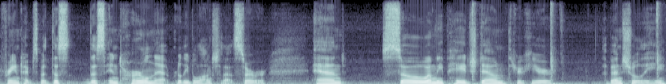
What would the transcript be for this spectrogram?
frame types, but this this internal net really belongs to that server. And so when we page down through here, eventually,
